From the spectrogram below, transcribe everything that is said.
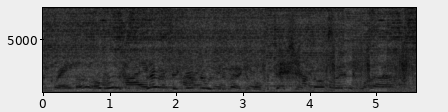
not great. Oh, oh well, better to take with you tonight. Protection, you know what I'm saying? Come on.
